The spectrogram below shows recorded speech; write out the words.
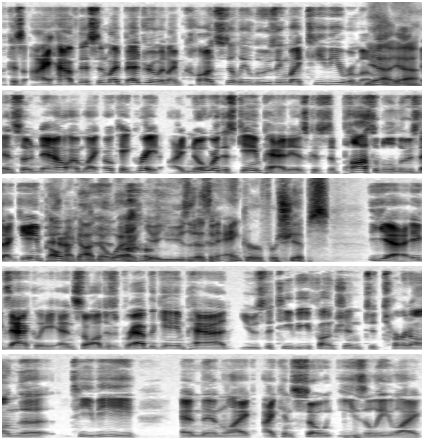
because I have this in my bedroom and I'm constantly losing my TV remote. Yeah. Yeah. And so now I'm like, okay, great. I know where this gamepad is because it's impossible to lose that gamepad. Oh my God. No way. Yeah. You use it as an anchor for ships. Yeah, exactly. And so I'll just grab the gamepad, use the TV function to turn on the TV, and then like I can so easily like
